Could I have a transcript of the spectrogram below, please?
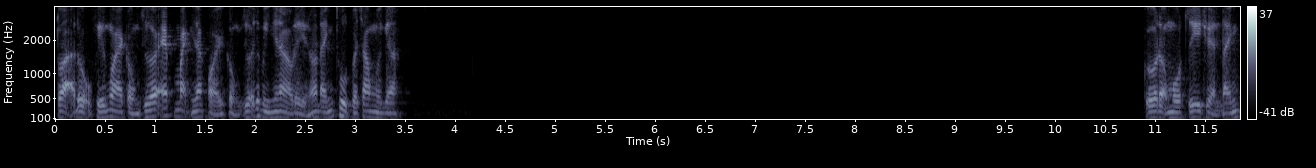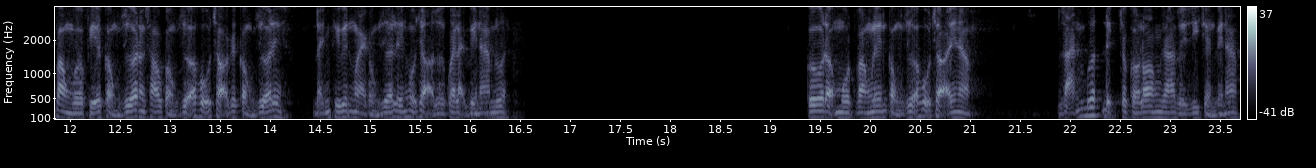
tọa độ phía ngoài cổng giữa ép mạnh ra khỏi cổng giữa cho mình như nào để nó đánh thụt vào trong rồi kìa Cơ động một di chuyển đánh vòng vào phía cổng giữa đằng sau cổng giữa hỗ trợ cái cổng giữa đi, đánh phía bên ngoài cổng giữa lên hỗ trợ rồi quay lại Việt Nam luôn. Cơ động một vòng lên cổng giữa hỗ trợ đi nào. Giãn bước địch cho cầu long ra rồi di chuyển Việt Nam.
